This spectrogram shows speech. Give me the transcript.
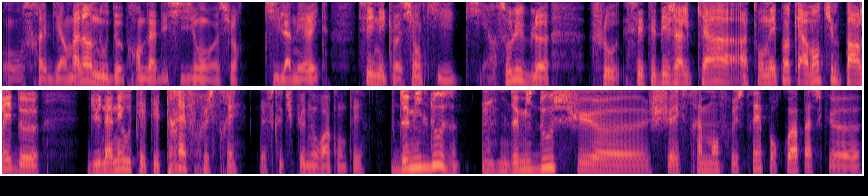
on serait bien malin, nous, de prendre la décision euh, sur qui la mérite. C'est une équation qui, est insoluble, Flo. C'était déjà le cas à ton époque. Avant, tu me parlais d'une année où tu étais très frustré. Est-ce que tu peux nous raconter? 2012. 2012, je suis, euh, je suis extrêmement frustré. Pourquoi? Parce que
